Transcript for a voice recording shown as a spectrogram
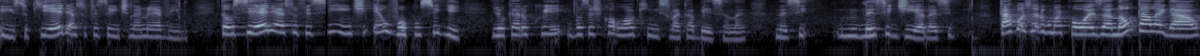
isso, que Ele é o suficiente na minha vida. Então, se Ele é suficiente, eu vou conseguir. E eu quero que vocês coloquem isso na cabeça, né? Nesse, nesse dia, né? Se tá acontecendo alguma coisa, não tá legal,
